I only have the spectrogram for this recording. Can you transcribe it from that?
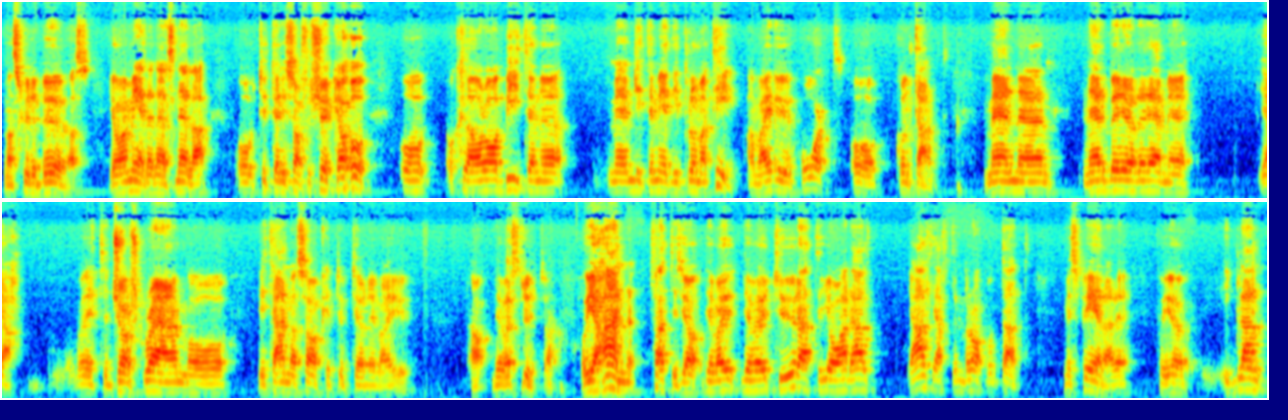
man skulle behövas. Jag var med den där snälla och tyckte liksom försöka och, och, och klara av biten eh, med lite mer diplomati. Han var ju hårt och kontant. Men eh, när det började det med, ja, vad heter George Graham och lite andra saker tyckte jag det var ju, ja, det var slut va. Och jag hann faktiskt, jag, det, var det var ju tur att jag hade all, jag alltid haft en bra kontakt med spelare. För jag, ibland,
